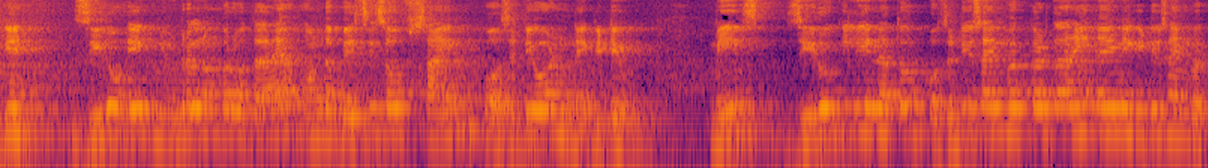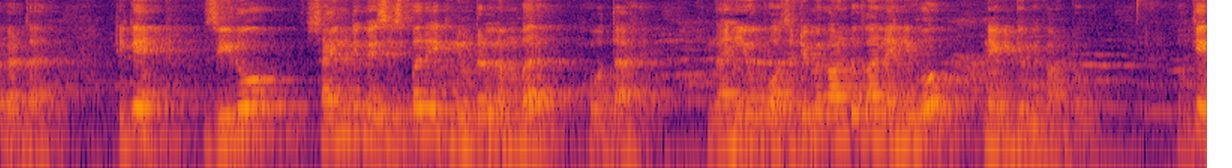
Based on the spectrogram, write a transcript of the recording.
ठीक है? ज़ीरो एक न्यूट्रल नंबर होता है on the basis of sign positive और नेगेटिव मीन्स ज़ीरो के लिए ना तो पॉजिटिव साइन वर्क करता है, ना ही नेगेटिव साइन वर्क करता है. ठीक है? ज़ीरो साइन के बेसिस पर एक न्यूट्रल नंबर होता है. ना ही वो पॉजिटिव में काउंट होगा, ना ही वो नेगेटिव में काउंट होगा. ओके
